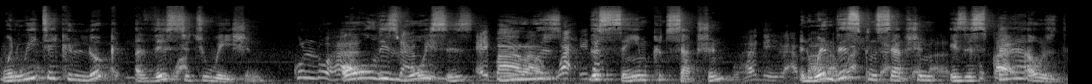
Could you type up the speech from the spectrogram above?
When we take a look at this situation, all these voices use the same conception, and when this conception is espoused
